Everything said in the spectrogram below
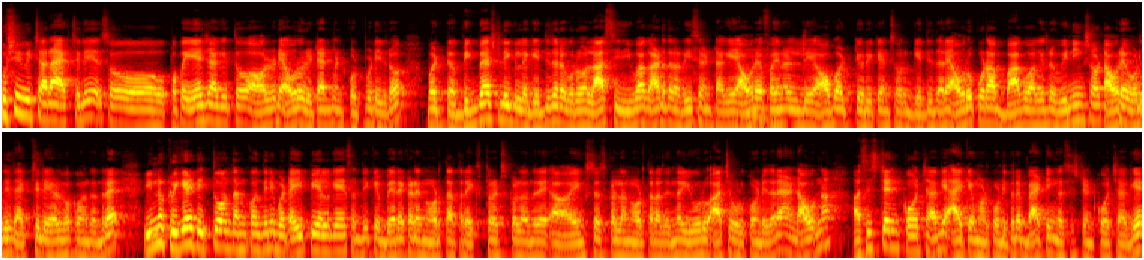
ಖುಷಿ ವಿಚಾರ ಆಕ್ಚುಲಿ ಸೊ ಪಾಪ ಏಜ್ ಆಗಿತ್ತು ಆಲ್ರೆಡಿ ಅವರು ರಿಟೈರ್ಮೆಂಟ್ ಕೊಟ್ಬಿಟ್ಟಿದ್ರು. ಬಟ್ ಬಿಗ್ ಬ್ಯಾಶ್ ಲೀಗ್ ಗೆದ್ದಿದ್ದಾರೆ ಗುರು. ಲಾಸ್ಟ್ ಇವಾಗ ಆಡಿದ್ರೆ ರೀಸೆಂಟ್ ಆಗಿ ಅವರೇ ಫೈನಲ್ ಆಬರ್ಟ್ ಟ್ಯೂರಿಕೆನ್ಸ್ ಅವರು ಗೆದ್ದಿದ್ದಾರೆ. ಅವರು ಕೂಡ ಭಾಗವಾಗಿದ್ರು. ವಿನ್ನಿಂಗ್ ಶಾಟ್ ಅವರೇ ಹೊಡೆದಿದ್ದು ಆಕ್ಚುಲಿ ಹೇಳ್ಬೇಕು ಅಂತಂದ್ರೆ. ಇನ್ನು ಕ್ರಿಕೆಟ್ ಇತ್ತು ಅಂತ ಅನ್ಕೊಂತೀನಿ ಬಟ್ ಐ ಪಿ ಎಲ್ಗೆ ಸದ್ಯಕ್ಕೆ ಬೇರೆ ಕಡೆ ನೋಡ್ತಾ ಇರ್ತಾರೆ. ಎಕ್ಸ್ಪರ್ಟ್ಸ್ಗಳು ಅಂದ್ರೆ ಯಂಗ್ಸ್ಟರ್ಸ್ಗಳನ್ನ ನೋಡ್ತಾ ಇರೋದ್ರಿಂದ ಇವರು ಆಚೆ ಉಳ್ಕೊಂಡಿದ್ದಾರೆ. ಅಂಡ್ ಅವ್ರನ್ನ ಅಸಿಸ್ಟೆಂಟ್ ಕೋಚ್ ಆಗಿ ಆಯ್ಕೆ ಮಾಡ್ಕೊಂಡಿದ್ದಾರೆ ಬ್ಯಾಟಿಂಗ್ ಅಸಿಸ್ಟೆಂಟ್ ಕೋಚ್ ಆಗಿ.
